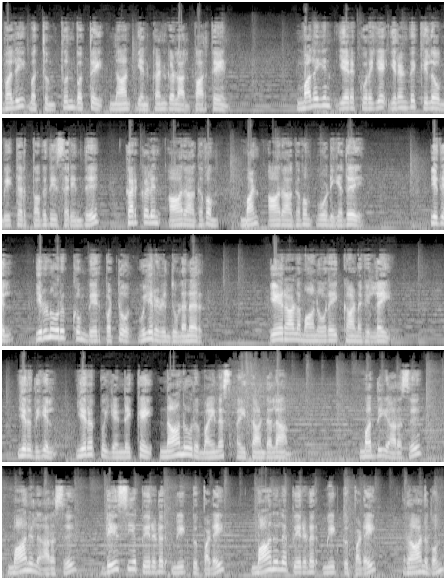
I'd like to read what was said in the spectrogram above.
வலி மற்றும் துன்பத்தை நான் என் கண்களால் பார்த்தேன். மலையின் ஏறக்குறைய இரண்டு கிலோமீட்டர் பகுதி சரிந்து கற்களின் ஆறாகவும் மண் ஆறாகவும் ஓடியது. இதில் இருநூறுக்கும் மேற்பட்டோர் உயிரிழந்துள்ளனர். ஏராளமானோரை காணவில்லை. இறுதியில் இறப்பு எண்ணிக்கை நானூறு மைனஸ் ஐ தாண்டலாம். மத்திய அரசு மாநில அரசு தேசிய பேரிடர் மீட்பு படை மாநில பேரிடர் மீட்பு படை ராணுவம்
